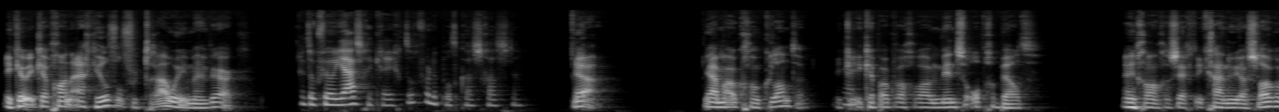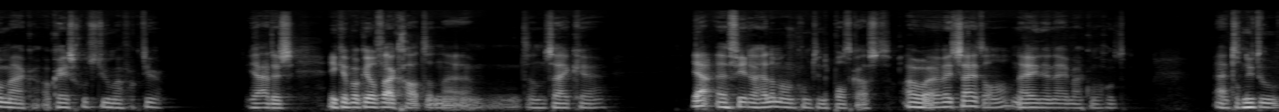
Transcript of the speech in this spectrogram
ik heb, ik heb gewoon eigenlijk heel veel vertrouwen in mijn werk. Je hebt ook veel ja's gekregen, toch, voor de podcastgasten? Ja. Ja, maar ook gewoon klanten. Ik, ik heb ook wel gewoon mensen opgebeld. En gewoon gezegd, ik ga nu jouw slogan maken. Oké, is goed, stuur maar factuur. Ja, dus ik heb ook heel vaak gehad, dan, uh, dan zei ik... Uh, ja, uh, Vera Helleman komt in de podcast. Oh, uh, weet zij het al? Nee, nee, nee, maar komt goed. En tot nu toe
